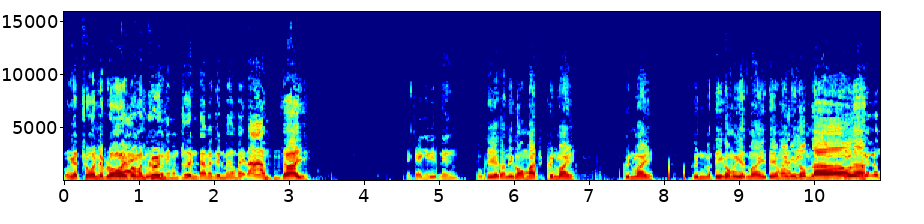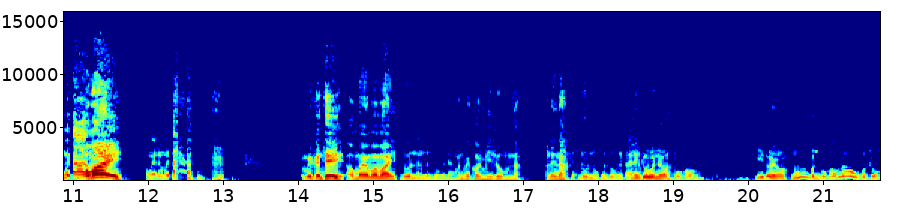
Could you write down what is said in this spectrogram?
บังเอียดสอนเรียบร้อยเพราะมันขึ้นตัวนี้มันขึ้นถ้าไม่ขึ้นไม่ต้องไปตาม ใช่ แต่แค่อีกนิดนึงโอเค ตอนนี้ของมัดขึ้นใหม่ ขึ้นใหม่ ขึ้นมาตีของบังเอียดใหม่แต่ไม่มีลมแล้วนะเกียลงไปตามเอาไหมของเกียลงไปตามไม่ขึ้นที่เอาไหมเอามาใหม่โดนนั่งขึ้นทุ่งกันมันไม่ค่อยมีลมนะอะไรนะโดนนู้นขึ้นทุ่งกันมีโดนเหรอภูเขานู้นมีด้วยเหรอนู้นบนภูเขาดูบนทุ่ง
